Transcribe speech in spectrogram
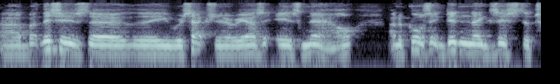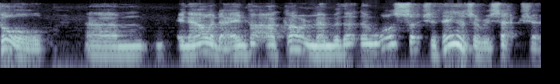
uh, but this is the the reception area as it is now, and of course it didn't exist at all um, in our day. In fact, I can't remember that there was such a thing as a reception.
